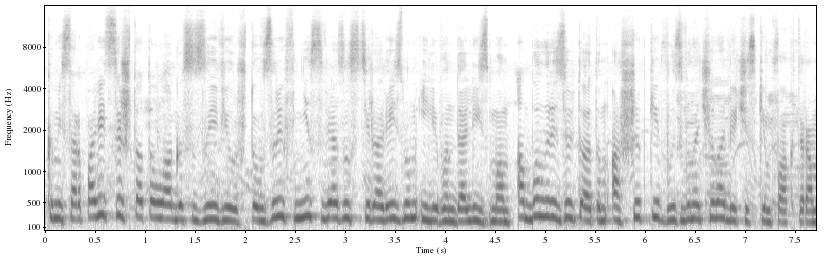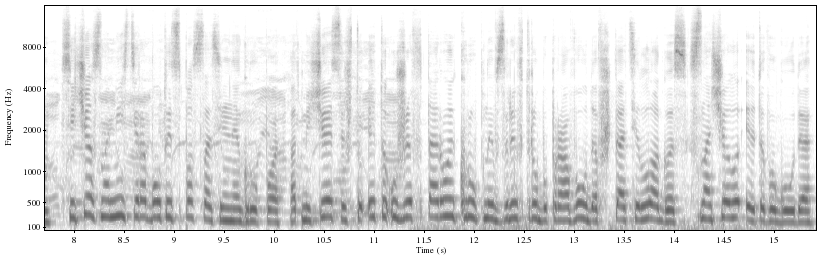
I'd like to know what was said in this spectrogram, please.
Комиссар полиции штата Лагос заявил, что взрыв не связан с терроризмом или вандализмом, а был результатом ошибки, вызванной человеческим фактором. Сейчас на месте работает спасательная группа группа. Отмечается, что это уже второй крупный взрыв трубопровода в штате Лагос с начала этого года.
